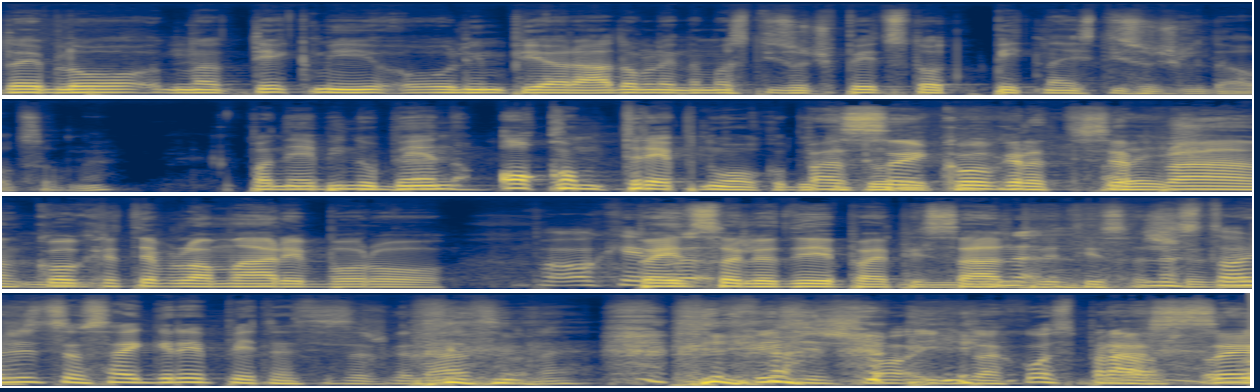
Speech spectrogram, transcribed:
da je bilo na tekmi Olimpija Radom le na 1500 od 15 tisoč gledalcev. Ne? Pa ne bi noben okom trepnil, ko bi Pa se, kolikrat, se A veš, pravi, mm. kolikrat je bilo v Mariboru, Pa, okay, 500 ljudi, pa je pisalo na, 3000 na stožice vsaj gre 15 tisoč gledalcev. ne. Fizično jih lahko Ja, spraviš. Sej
